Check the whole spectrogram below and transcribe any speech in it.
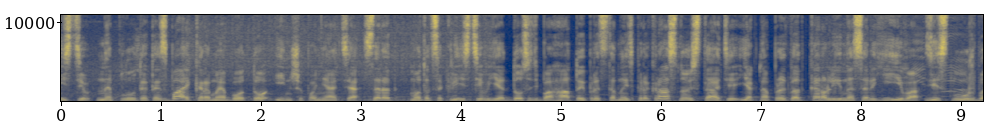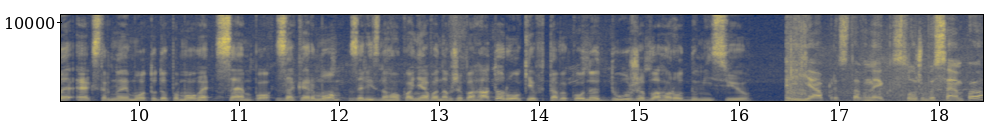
мотоциклістів. Не плутайте з байкерами, бо то інше поняття. Серед мотоциклістів є досить багато і представниць прекрасної статі, як, наприклад, Кароліна Сергієва зі служби екстреної мотодопомоги Семпо. За кермом залізного коня вона вже багато років та виконує дуже благородну місію. Я представник служби СЕМПО.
